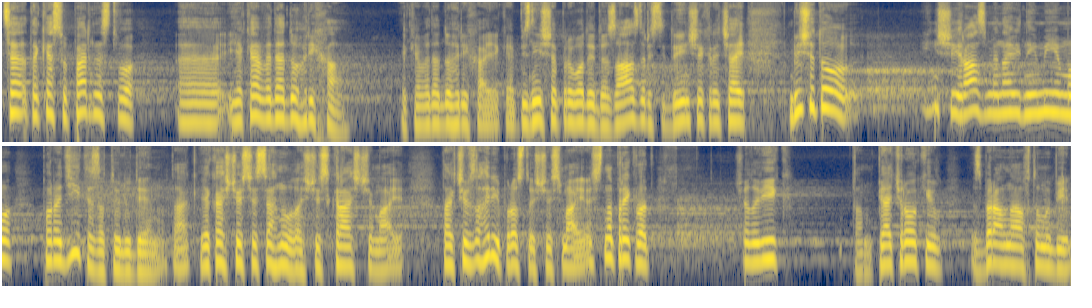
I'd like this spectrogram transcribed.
Це таке суперництво, е, яке веде до гріха. Яке веде до гріха, яке пізніше приводить до заздрості, до інших речей. Більше того, інший раз ми навіть не вміємо порадіти за ту людину, так? яка щось осягнула, щось краще має, так? чи взагалі просто щось має. Ось, наприклад, чоловік там, 5 років збирав на автомобіль.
